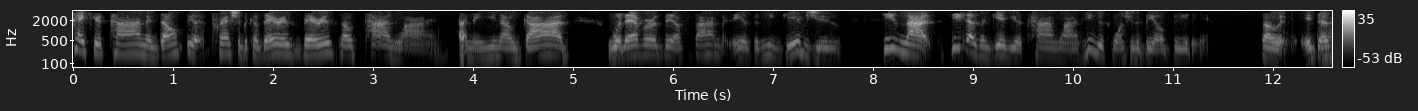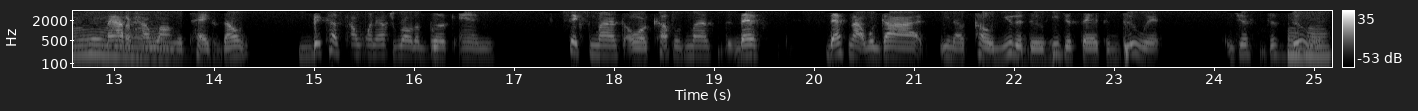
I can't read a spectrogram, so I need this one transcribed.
take your time and don't feel pressure because there is there is no timeline. I mean, you know, God, whatever the assignment is that He gives you, He's not He doesn't give you a timeline. He just wants you to be obedient. So it doesn't mm. matter how long it takes. Don't because someone else wrote a book in six months or a couple of months. That's that's not what God, you know, told you to do. He just said to do it. Just just do mm-hmm. it.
